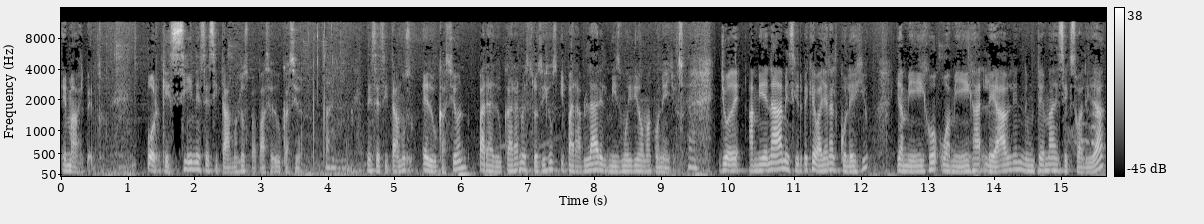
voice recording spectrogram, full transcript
Emma Alberto. Porque sí necesitamos los papás educación. Necesitamos educación para educar a nuestros hijos y para hablar el mismo idioma con ellos. Yo de, a mí de nada me sirve que vayan al colegio y a mi hijo o a mi hija le hablen de un tema de sexualidad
